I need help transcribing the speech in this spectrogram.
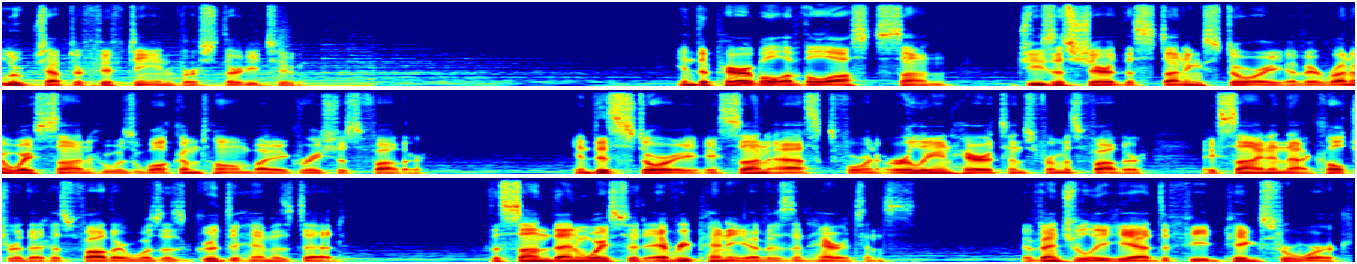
Luke chapter 15, verse 32. In the parable of the lost son, Jesus shared the stunning story of a runaway son who was welcomed home by a gracious father. In this story, a son asked for an early inheritance from his father, a sign in that culture that his father was as good to him as dead. The son then wasted every penny of his inheritance. Eventually, he had to feed pigs for work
